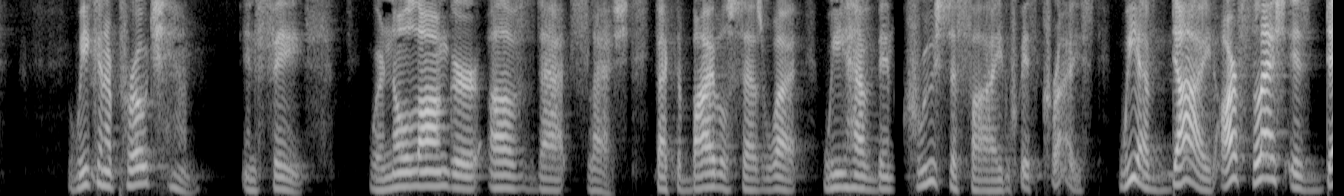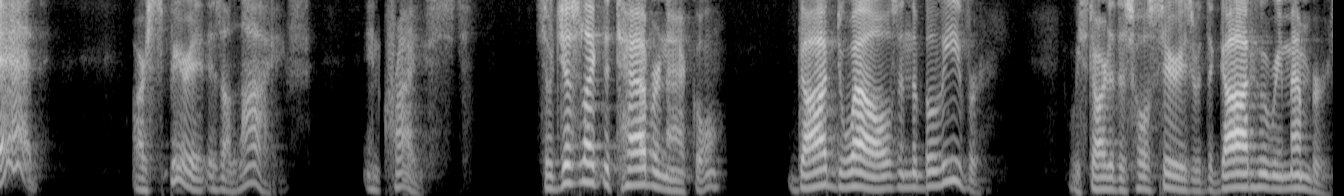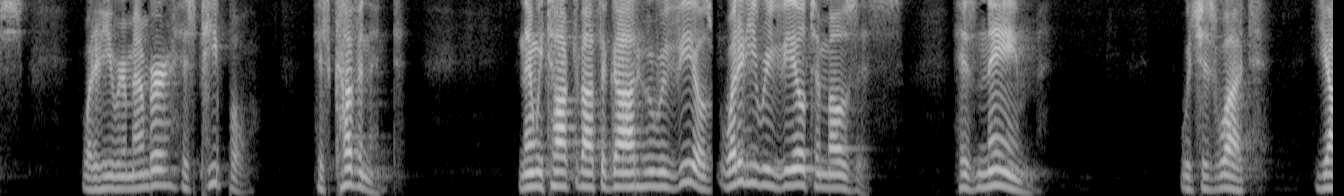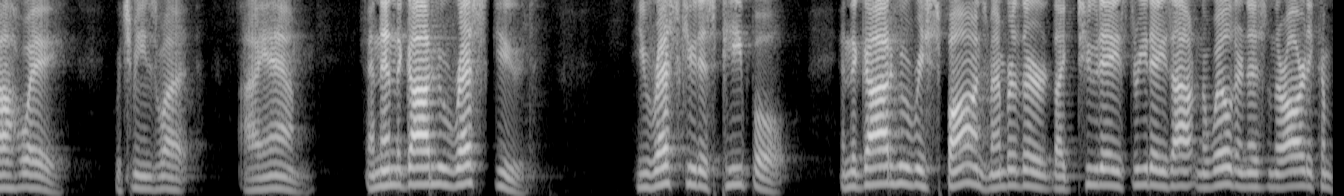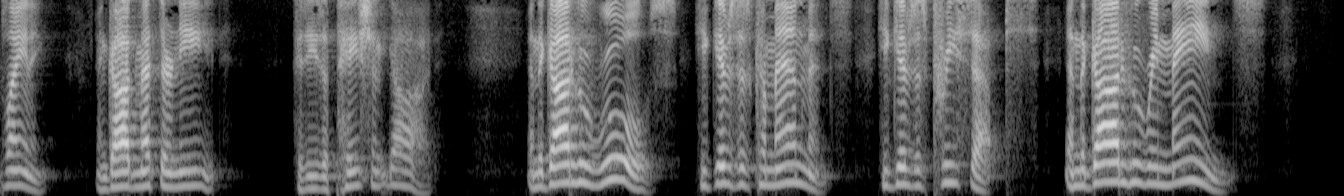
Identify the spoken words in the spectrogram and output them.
we can approach Him in faith. We're no longer of that flesh. In fact, the Bible says what? We have been crucified with Christ. We have died. Our flesh is dead. Our spirit is alive in Christ. So, just like the tabernacle, God dwells in the believer. We started this whole series with the God who remembers. What did he remember? His people, his covenant. And then we talked about the God who reveals. What did he reveal to Moses? His name, which is what? Yahweh, which means what? I am. And then the God who rescued. He rescued his people. And the God who responds. Remember, they're like two days, three days out in the wilderness and they're already complaining. And God met their need because he's a patient God. And the God who rules. He gives his commandments, he gives his precepts. And the God who remains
